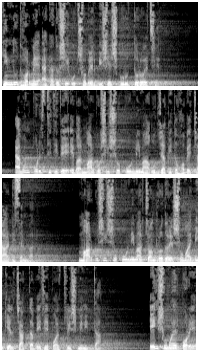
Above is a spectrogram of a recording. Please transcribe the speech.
হিন্দু ধর্মে একাদশী উৎসবের বিশেষ গুরুত্ব রয়েছে। এমন পরিস্থিতিতে এবার মার্গশীর্ষ পূর্ণিমা উদযাপিত হবে চার ডিসেম্বর। মার্গশীর্ষ পূর্ণিমার চন্দ্রোদয়ের সময় বিকেল চারটা বেজে পঁয়ত্রিশ মিনিটটা। এই সময়ের পরে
